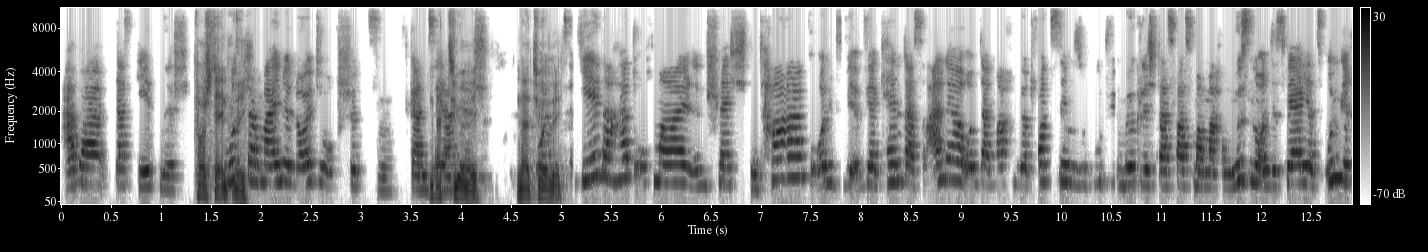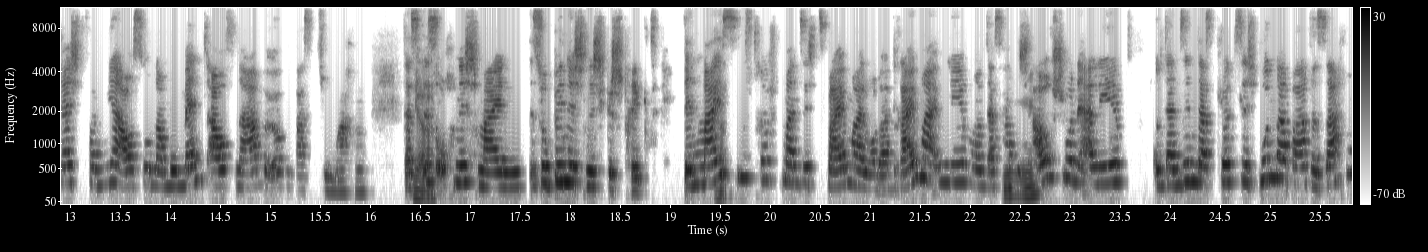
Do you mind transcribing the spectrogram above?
aber das geht nicht. Verständlich. Ich muss da meine Leute auch schützen, ganz natürlich. ehrlich. Natürlich. Und jeder hat auch mal einen schlechten Tag und wir, wir kennen das alle und dann machen wir trotzdem so gut wie möglich das, was wir machen müssen. Und es wäre jetzt ungerecht von mir aus so einer Momentaufnahme irgendwas zu machen. Das ja. ist auch nicht mein, so bin ich nicht gestrickt. Denn meistens trifft man sich zweimal oder dreimal im Leben und das habe mhm. ich auch schon erlebt. Und dann sind das plötzlich wunderbare Sachen,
